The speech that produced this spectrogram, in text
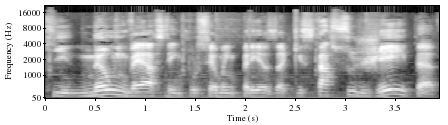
que não investem por ser uma empresa que está sujeita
